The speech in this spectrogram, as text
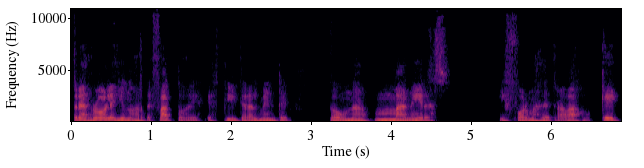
tres roles y unos artefactos, es, es literalmente todas unas maneras y formas de trabajo que,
